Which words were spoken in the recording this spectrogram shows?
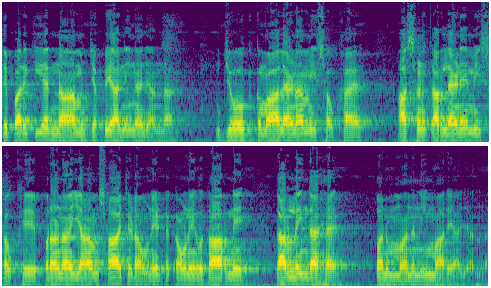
ਤੇ ਪਰ ਕੀ ਹੈ? ਨਾਮ ਜਪਿਆ ਨਹੀਂ ਨਾ ਜਾਂਦਾ। ਜੋਗ ਕਮਾ ਲੈਣਾ ਵੀ ਸੌਖਾ ਹੈ। ਆਸਣ ਕਰ ਲੈਣੇ ਵੀ ਸੌਖੇ। ਪ੍ਰਾਣਾਯਾਮ ਸਾਹ ਚੜਾਉਣੇ ਟਿਕਾਉਣੇ, ਉਤਾਰਨੇ ਕਰ ਲੈਂਦਾ ਹੈ, ਪਰ ਮਨ ਨਹੀਂ ਮਾਰਿਆ ਜਾਂਦਾ।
